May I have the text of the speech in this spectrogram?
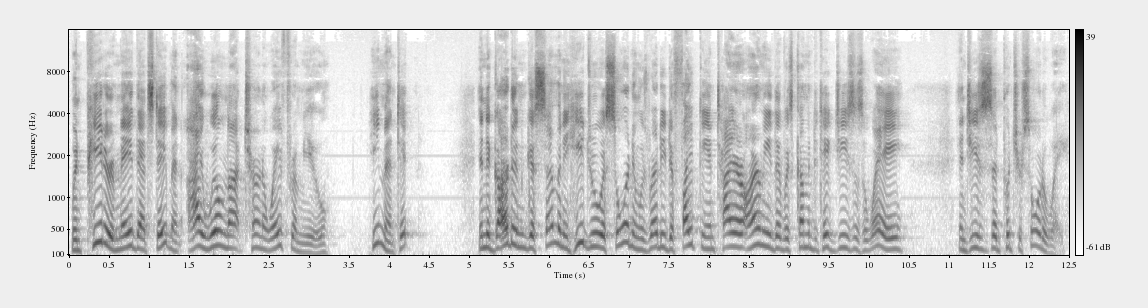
when Peter made that statement, I will not turn away from you, he meant it. In the Garden of Gethsemane, he drew a sword and was ready to fight the entire army that was coming to take Jesus away. And Jesus said, Put your sword away.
